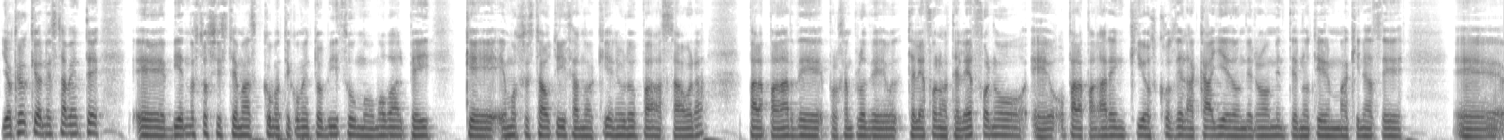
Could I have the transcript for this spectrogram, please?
yo creo que honestamente, eh, viendo estos sistemas, como te comento, Bizum o Mobile Pay, que hemos estado utilizando aquí en Europa hasta ahora, para pagar de, por ejemplo, de teléfono a teléfono, eh, o para pagar en kioscos de la calle donde normalmente no tienen máquinas de, eh,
